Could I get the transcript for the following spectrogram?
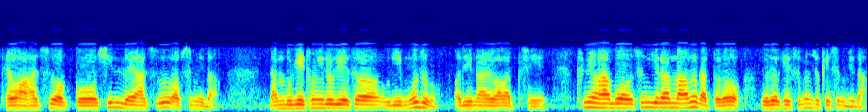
대화할 수 없고 신뢰할 수 없습니다. 남북의 통일을 위해서 우리 모두 어린아이와 같이 투명하고 순결한 마음을 갖도록 노력했으면 좋겠습니다.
